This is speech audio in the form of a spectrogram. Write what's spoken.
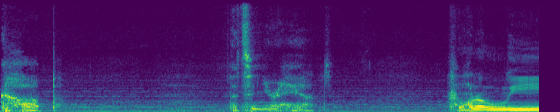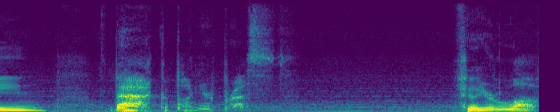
cup that's in your hand. I want to lean back upon your breast. Feel your love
